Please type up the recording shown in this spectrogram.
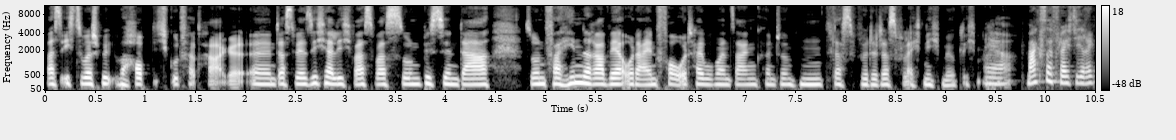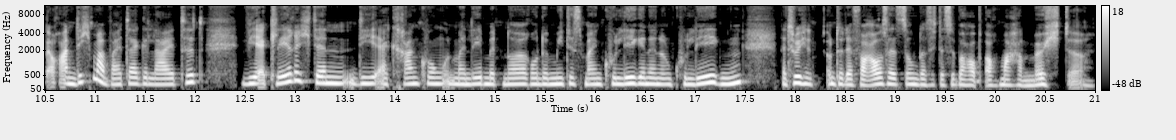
was ich zum Beispiel überhaupt nicht gut vertrage. Äh, das wäre sicherlich was, was so ein bisschen da so ein Verhinderer wäre oder ein Vorurteil, wo man sagen könnte, hm, das würde das vielleicht nicht möglich machen. Ja. Max, vielleicht direkt auch an dich mal weitergeleitet. Wie erkläre ich denn die Erkrankung und mein Leben mit Neurodermitis meinen Kolleginnen und Kollegen? Natürlich unter der Voraussetzung, dass ich das überhaupt auch machen möchte.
